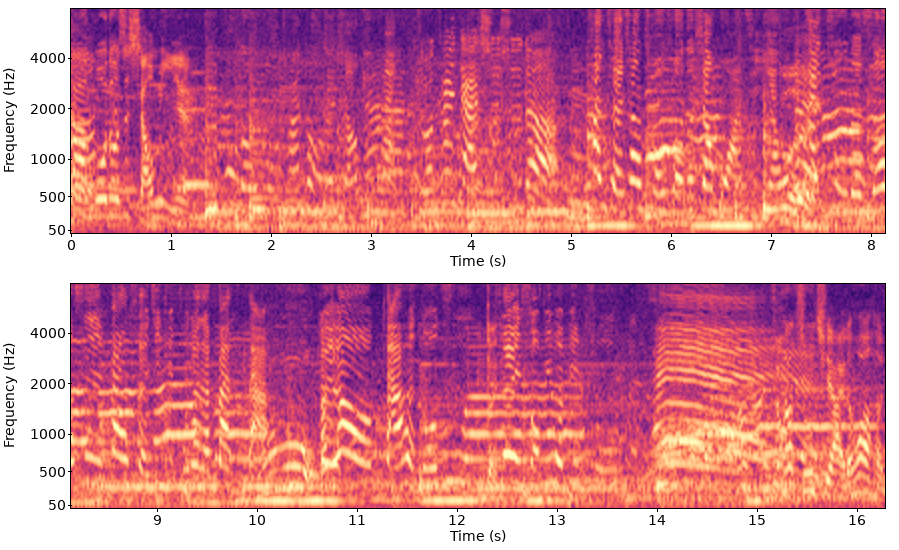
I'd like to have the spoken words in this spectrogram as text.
大锅都是小米耶。不能煮传统的小米饭，怎么看起来湿湿的？看起来像稠稠的，像马吉一样。我们在煮的时候是放水进去，不断的拌打，对，要打很多次，所以手臂会变粗。哎，起来的话很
